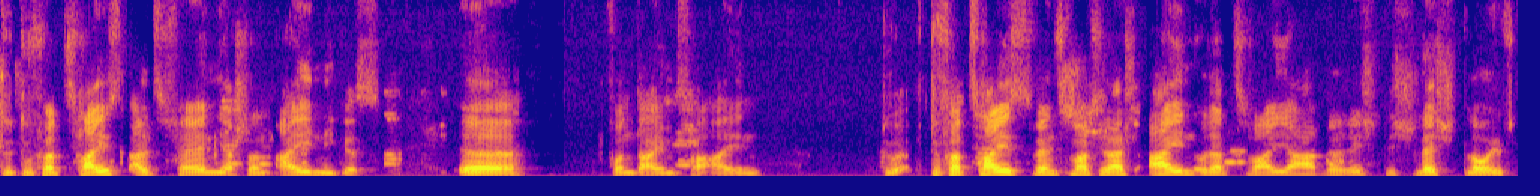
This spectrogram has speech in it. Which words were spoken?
du, du verzeihst als Fan ja schon einiges äh, von deinem Verein. Du, du verzeihst, wenn es mal vielleicht ein oder zwei Jahre richtig schlecht läuft.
